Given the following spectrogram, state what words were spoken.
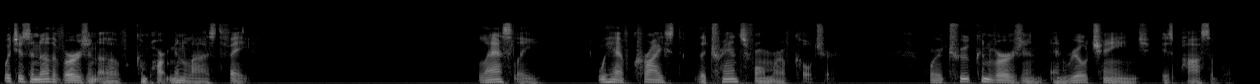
which is another version of compartmentalized faith. Lastly, we have Christ, the transformer of culture, where true conversion and real change is possible.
